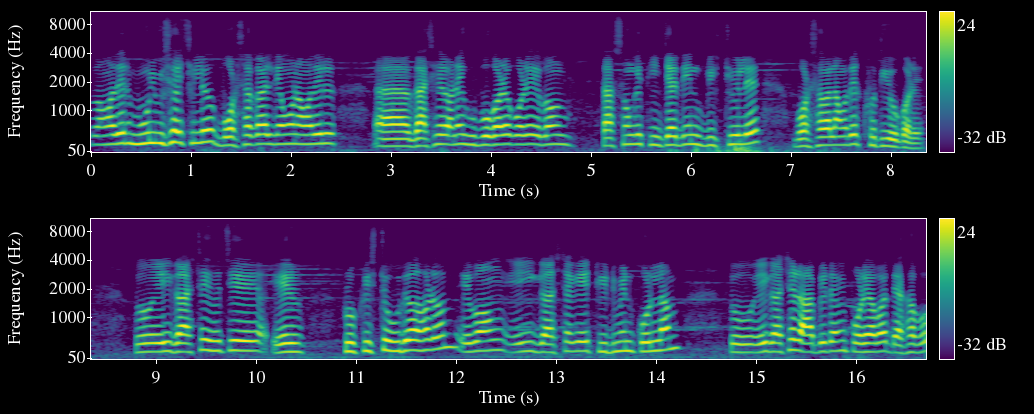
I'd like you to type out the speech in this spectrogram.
তো আমাদের মূল বিষয় ছিল বর্ষাকাল যেমন আমাদের গাছের অনেক উপকারও করে এবং তার সঙ্গে তিন চার দিন বৃষ্টি হলে বর্ষাকাল আমাদের ক্ষতিও করে। তো এই গাছটাই হচ্ছে এর প্রকৃষ্ট উদাহরণ এবং এই গাছটাকে ট্রিটমেন্ট করলাম। তো এই গাছটার আপডেট আমি পরে আবার দেখাবো।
